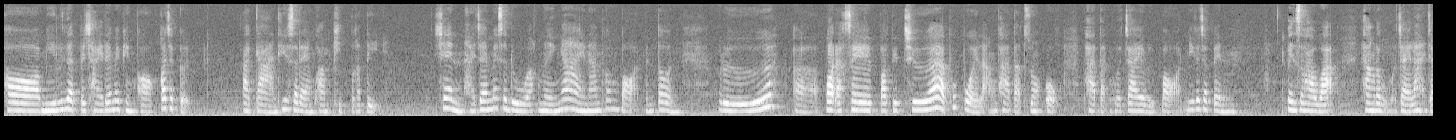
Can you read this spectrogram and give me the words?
พอมีเลือดไปใช้ได้ไม่เพียงพอก็จะเกิด อาการที่แสดงความผิดปกติ เช่น หายใจไม่สะดวก เหนื่อยง่าย น้ำท่วมปอด เป็นต้น หรืออปอดอักเสบ ปอดติดเชื้อ ผู้ป่วยหลังผ่าตัดทรวงอก ผ่าตัดหัวใจหรือปอด นี่ก็จะเป็น เป็นสภาวะทางระบบหัวใจและหายใจ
